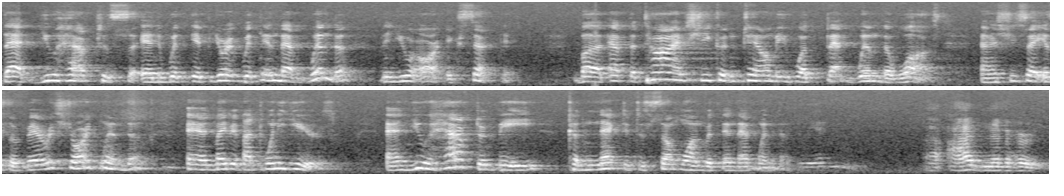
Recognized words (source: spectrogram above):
that you have to, and with, if you're within that window, then you are accepted. But at the time, she couldn't tell me what that window was. And she said it's a very short window and maybe about 20 years. And you have to be connected to someone within that window. I've never heard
